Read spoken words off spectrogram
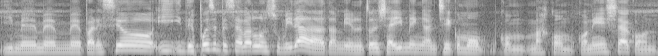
Y me, me- me pareció... Y, y después empecé a verlo en su mirada también. Entonces ya ahí me enganché como con- más con, con ella, con,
